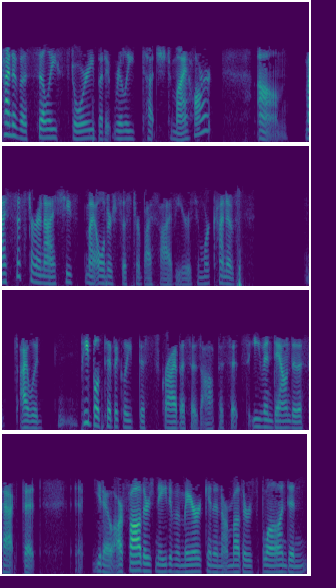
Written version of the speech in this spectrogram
kind of a silly story, but it really touched my heart. Um, my sister and I, she's my older sister by five years, and we're kind of, I would, people typically describe us as opposites, even down to the fact that, uh, you know, our father's Native American and our mother's blonde, and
